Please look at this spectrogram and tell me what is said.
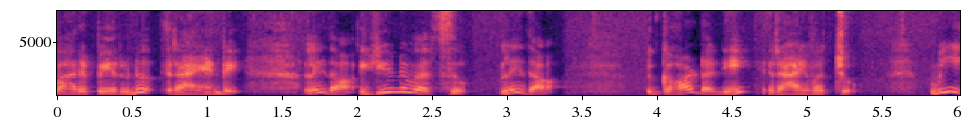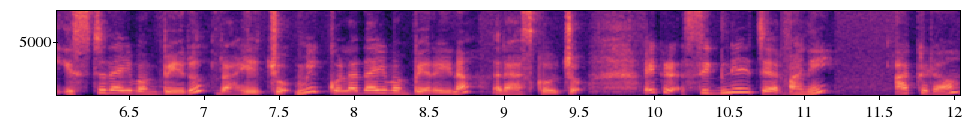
వారి పేరును రాయండి. లేదా యూనివర్స్ లేదా గాడ్ అని రాయవచ్చు. మీ ఇష్టదైవం పేరు రాయొచ్చు. మీ కులదైవం పేరైనా రాసుకోవచ్చు. ఇక్కడ సిగ్నేచర్ అని అక్కడ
